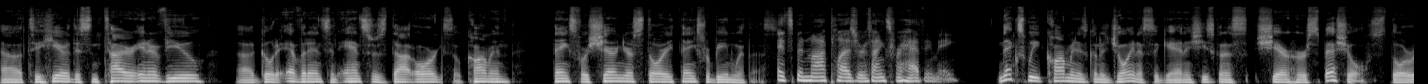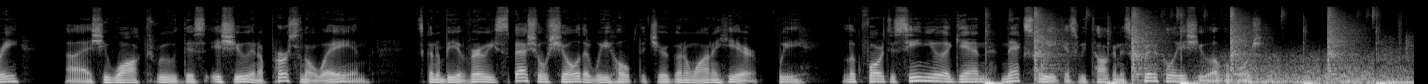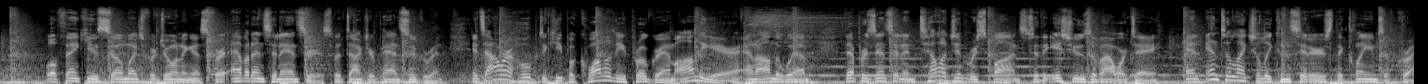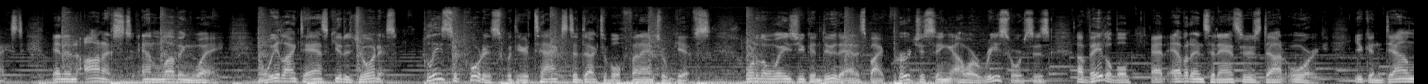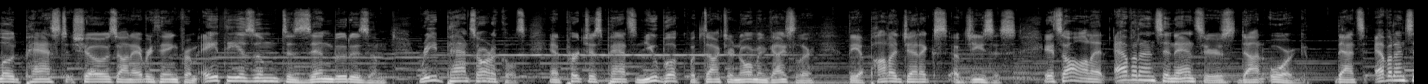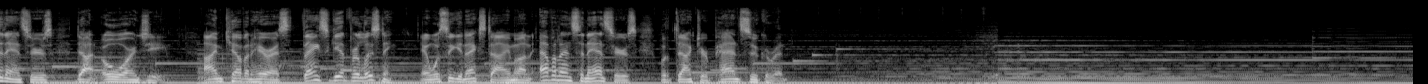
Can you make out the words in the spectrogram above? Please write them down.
Uh, to hear this entire interview, uh, go to evidenceandanswers.org. So, Carmen, thanks for sharing your story. Thanks for being with us. It's been my pleasure. Thanks for having me. Next week, Carmen is going to join us again, and she's going to share her special story uh, as she walked through this issue in a personal way. And it's going to be a very special show that we hope that you're going to want to hear. We look forward to seeing you again next week as we talk on this critical issue of abortion. Well, thank you so much for joining us for Evidence and Answers with Dr. Pat Zukeran. It's our hope to keep a quality program on the air and on the web that presents an intelligent response to the issues of our day and intellectually considers the claims of Christ in an honest and loving way. And we'd like to ask you to join us. Please support us with your tax deductible financial gifts. One of the ways you can do that is by purchasing our resources available at evidenceandanswers.org. You can download past shows on everything from atheism to Zen Buddhism, read Pat's articles, and purchase Pat's new book with Dr. Norman Geisler, The Apologetics of Jesus. It's all at evidenceandanswers.org. That's evidenceandanswers.org. I'm Kevin Harris. Thanks again for listening, and we'll see you next time on Evidence and Answers with Dr. Pat Zukeran.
